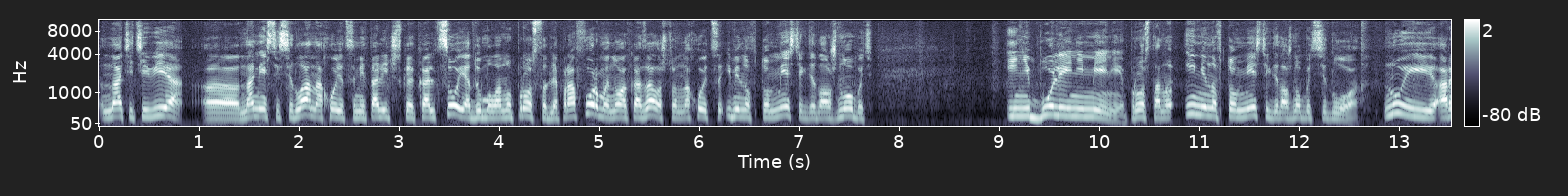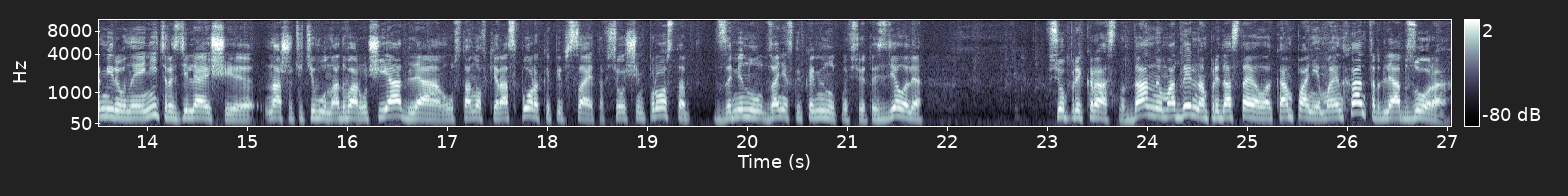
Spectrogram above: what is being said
на тетиве э, на месте седла находится металлическое кольцо. Я думал, оно просто для проформы, но оказалось, что оно находится именно в том месте, где должно быть. И не более, и не менее. Просто оно именно в том месте, где должно быть седло. Ну и армированная нить, разделяющая нашу тетиву на два ручья для установки распорок и пипсайта. Все очень просто. За, минут, за несколько минут мы все это сделали все прекрасно. Данную модель нам предоставила компания Mindhunter для обзора.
